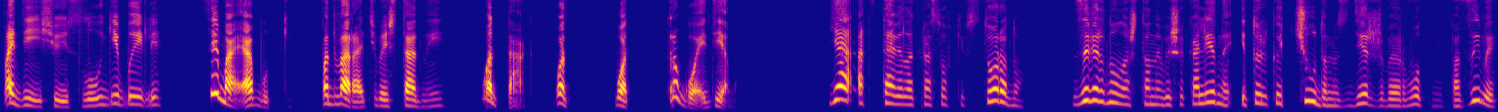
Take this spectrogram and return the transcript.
Поди еще и слуги были. Сымай обутки подворачивай штаны. Вот так, вот, вот, другое дело. Я отставила кроссовки в сторону, завернула штаны выше колена и только чудом, сдерживая рвотные позывы,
